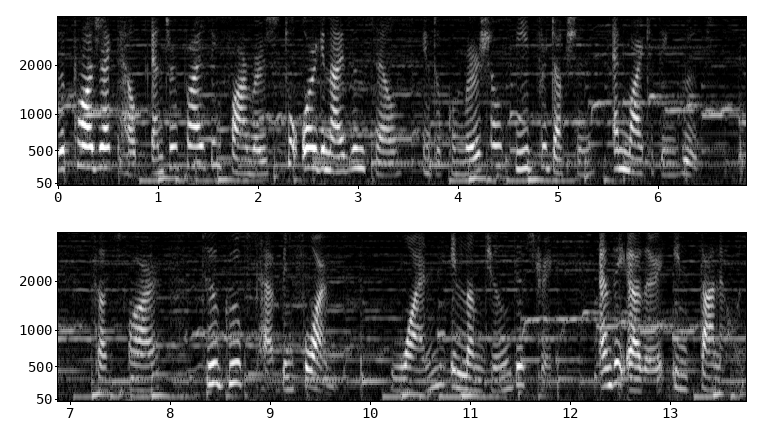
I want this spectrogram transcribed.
the project helped enterprising farmers to organize themselves into commercial seed production and marketing groups. Thus far, two groups have been formed, one in Lamjung district and the other in Tanahun.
